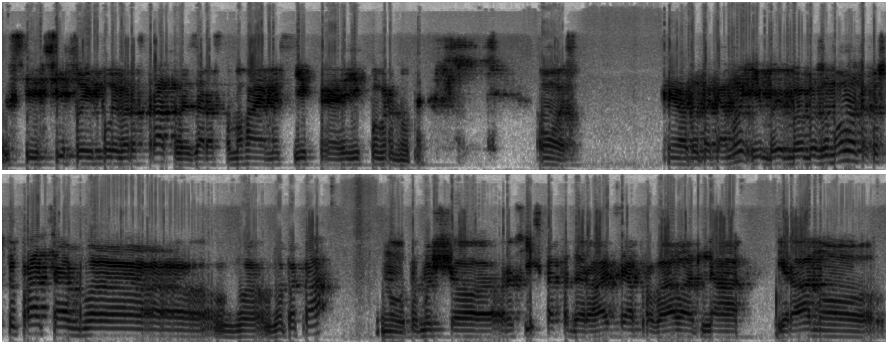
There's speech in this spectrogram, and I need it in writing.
всі, всі свої впливи розтратили, зараз намагаємось їх, е, їх повернути. Ось. Це таке. Ну і безумовно також співпраця в, е, в ВПК. Ну тому що Російська Федерація провела для Ірану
